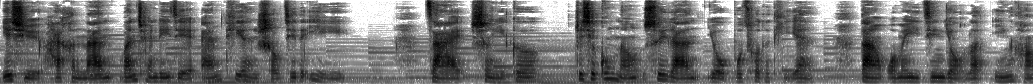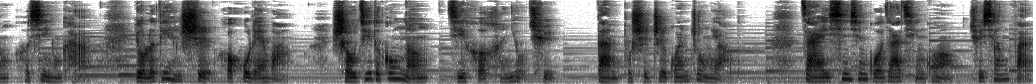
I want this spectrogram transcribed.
也许还很难完全理解 MTN 手机的意义。在圣伊戈，这些功能虽然有不错的体验，但我们已经有了银行和信用卡，有了电视和互联网。手机的功能集合很有趣，但不是至关重要的。在新兴国家情况却相反，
